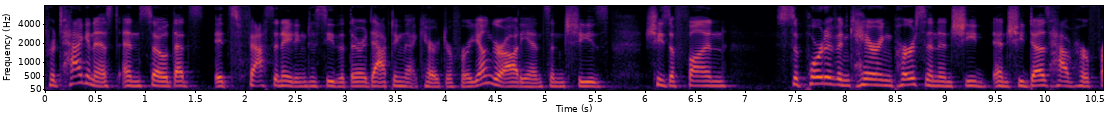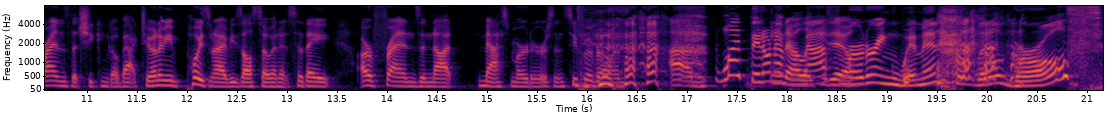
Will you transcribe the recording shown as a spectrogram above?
protagonist and so that's it's fascinating to see that they're adapting that character for a younger audience and she's she's a fun supportive and caring person and she and she does have her friends that she can go back to. And i mean poison ivy's also in it so they are friends and not mass murderers and supervillains um, What? They don't have know, like mass you do. murdering women for little girls?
